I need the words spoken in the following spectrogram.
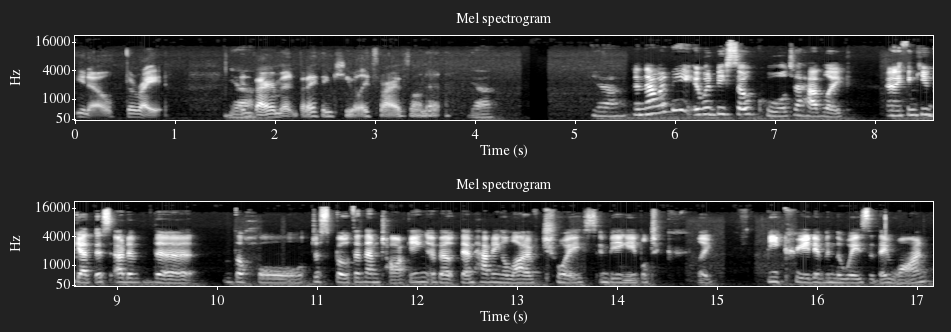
you know the right Yeah. environment, but I think he really thrives on it. Yeah. Yeah, and that would be it would be so cool to have like, and I think you get this out of the the whole just both of them talking about them having a lot of choice and being able to like be creative in the ways that they want.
